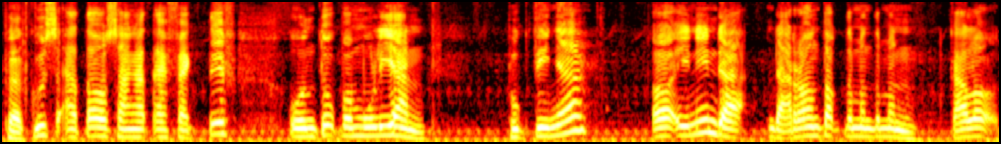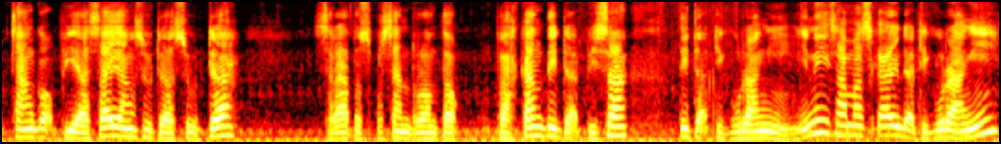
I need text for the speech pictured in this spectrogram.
bagus atau sangat efektif untuk pemulihan. Buktinya oh, ini ndak ndak rontok, teman-teman. Kalau cangkok biasa yang sudah-sudah 100% rontok, bahkan tidak bisa tidak dikurangi. Ini sama sekali tidak dikurangi.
